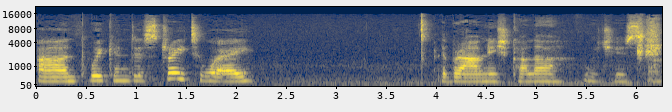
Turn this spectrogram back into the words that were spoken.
and we can do straight away the brownish color which is uh,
